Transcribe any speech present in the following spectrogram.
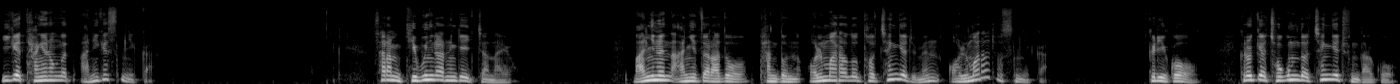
이게 당연한 것 아니겠습니까? 사람 기분이라는 게 있잖아요. 많이는 아니더라도 단돈 얼마라도 더 챙겨주면 얼마나 좋습니까? 그리고 그렇게 조금 더 챙겨준다고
